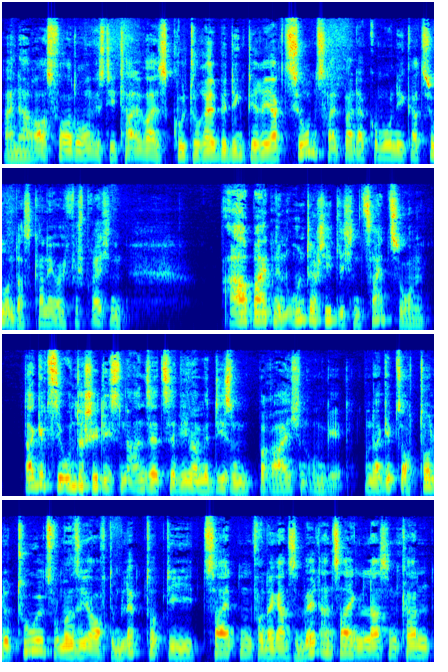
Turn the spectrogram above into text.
Eine Herausforderung ist die teilweise kulturell bedingte Reaktionszeit bei der Kommunikation. Das kann ich euch versprechen. Arbeiten in unterschiedlichen Zeitzonen. Da gibt's die unterschiedlichsten Ansätze, wie man mit diesen Bereichen umgeht. Und da gibt's auch tolle Tools, wo man sich auf dem Laptop die Zeiten von der ganzen Welt anzeigen lassen kann.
